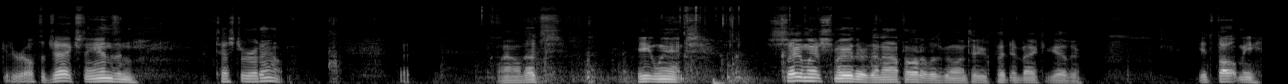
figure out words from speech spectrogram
get her off the jack stands and test her it out. But wow, that's it went so much smoother than I thought it was going to putting it back together. It fought me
